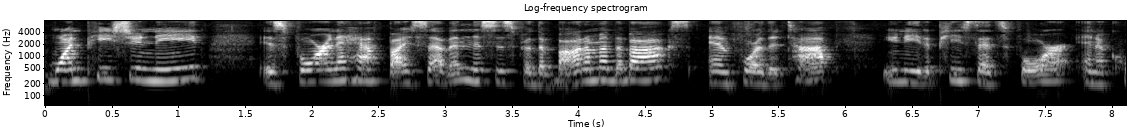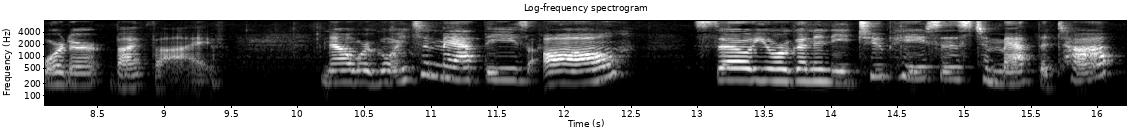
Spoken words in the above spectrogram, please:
One piece you need is four and a half by seven. This is for the bottom of the box. And for the top, you need a piece that's four and a quarter by five. Now we're going to mat these all. So you're going to need two pieces to mat the top.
